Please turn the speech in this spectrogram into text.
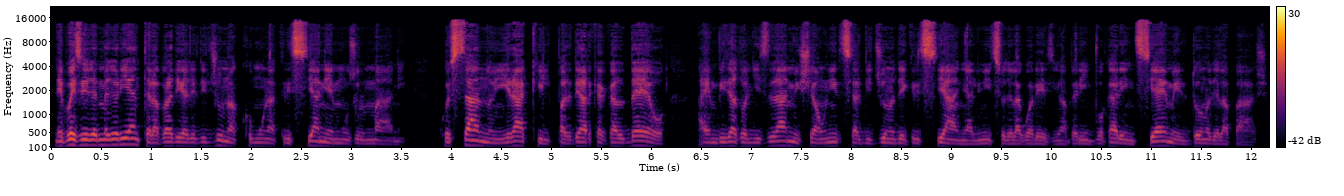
Nei paesi del Medio Oriente la pratica del digiuno accomuna cristiani e musulmani. Quest'anno in Iraq il patriarca caldeo ha invitato gli islamici a unirsi al digiuno dei cristiani all'inizio della Quaresima per invocare insieme il dono della pace.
